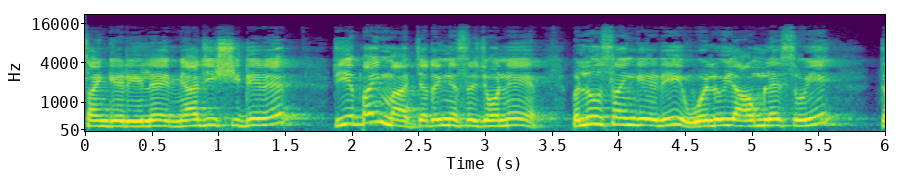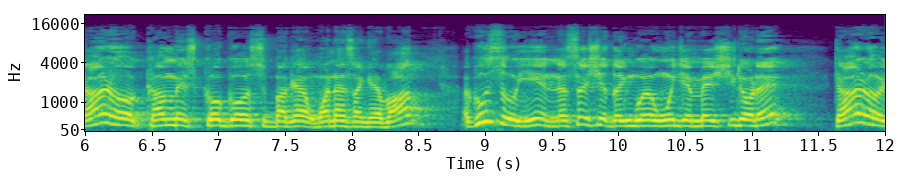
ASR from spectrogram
ဆိုင်ကယ်တွေလည်းအများကြီးရှိသေးတယ်ဒီအပိုင်းမှာကျတိန်း20ကျော်နဲ့ဘလို့ဆိုင်ကယ်တွေဝယ်လို့ရအောင်မလဲဆိုရင်ဒါတော့ Kamis Coco Supergat ဝန်ထမ်းဆိုင်ကယ်ပါ အခုဆိုရင်28သိန်းခွဲဝန်းကျင်ပဲရှိတော့တယ်ဒါကတော့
